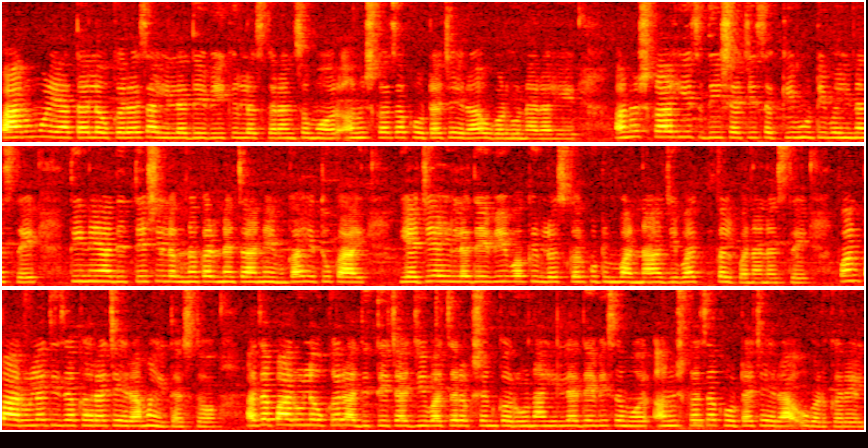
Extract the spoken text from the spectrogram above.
पारूमुळे आता लवकरच अहिल्यादेवी किर्लोस्करांसमोर अनुष्काचा खोटा चेहरा उघड होणार आहे. अनुष्का हीच दिशाची सख्खी मोठी बहीण असते. तिने आदित्यशी लग्न करण्याचा नेमका हेतू काय? याची अहिल्यादेवी व किर्लोस्कर कुटुंबांना अजिबात कल्पना नसते. पण पारूला तिचा खरा चेहरा माहीत असतो. आता पारू लवकर आदित्यच्या जीवाचं रक्षण करून अहिल्यादेवीसमोर अनुष्काचा खोटा चेहरा उघड करेल.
